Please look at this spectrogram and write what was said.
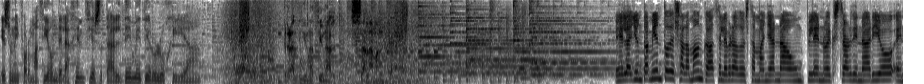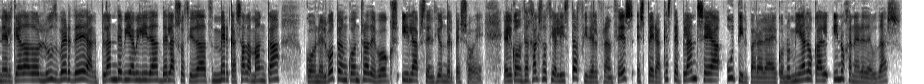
Es una información de la Agencia Estatal de Meteorología. Radio Nacional, Salamanca. El Ayuntamiento de Salamanca ha celebrado esta mañana un pleno extraordinario en el que ha dado luz verde al plan de viabilidad de la sociedad Merca Salamanca con el voto en contra de Vox y la abstención del PSOE. El concejal socialista Fidel Francés espera que este plan sea útil para la economía local y no genere deudas.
